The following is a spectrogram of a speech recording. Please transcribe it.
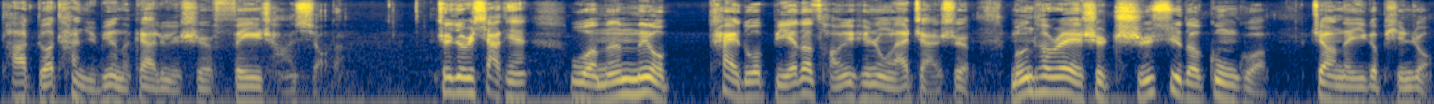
它得炭疽病的概率是非常小的。这就是夏天我们没有太多别的草莓品种来展示，蒙特瑞是持续的供果这样的一个品种。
